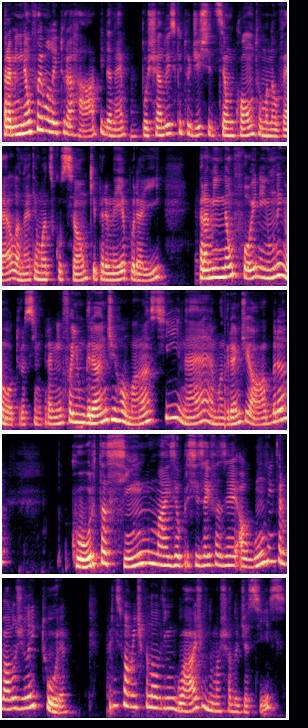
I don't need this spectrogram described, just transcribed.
Para mim não foi uma leitura rápida, né? Puxando isso que tu disse de ser um conto, uma novela, né? Tem uma discussão que permeia por aí. Para mim não foi nenhum nem outro, assim. Para mim foi um grande romance, né? Uma grande obra, curta, sim, mas eu precisei fazer alguns intervalos de leitura, principalmente pela linguagem do Machado de Assis.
